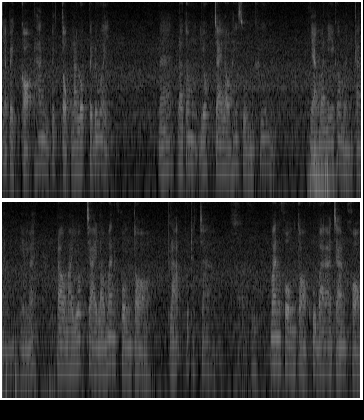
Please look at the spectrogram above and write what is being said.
อย่าไปเกาะท่านไปตกนรกไปด้วยนะเราต้องยกใจเราให้สูงขึ้น อย่างวันนี้ก็เหมือนกันเห็นไหมเรามายกใจเรามั่นคงต่อพระพุทธเจ้า มั่นคงต่อครูบาอาจารย์ของ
